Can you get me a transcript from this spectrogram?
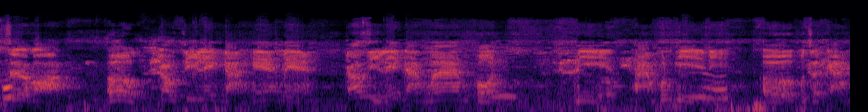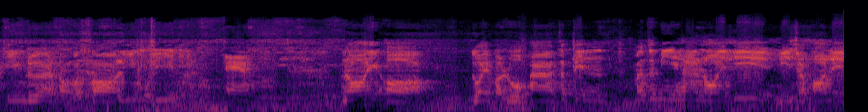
เสื้อบอกเออเก้าสีเลขดังแห้งแม่เก้าสี่เลขดังมากทุกคน นี่ถามคุณพี่นี่ เออผู้จัดการทีมเรือน้องกระซ้อลีหูลีนี่แอบน้อยออก ด้วยบอลลูกอ่าจะเป็นมันจะมีฮานอยที่มีเฉพาะใน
